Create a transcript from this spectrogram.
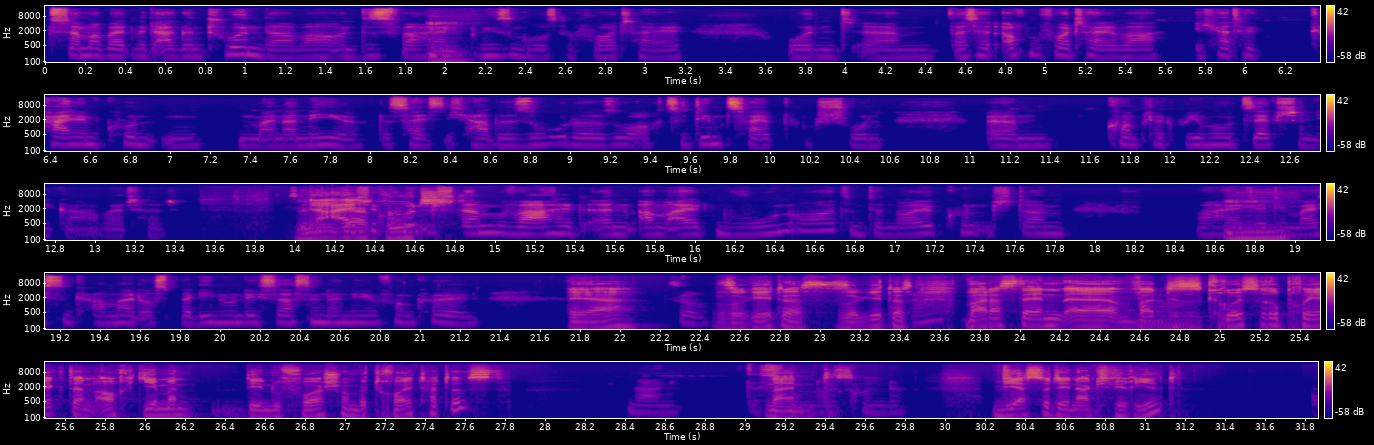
Zusammenarbeit mit Agenturen da war und das war halt mhm. ein riesengroßer Vorteil. Und ähm, was halt auch ein Vorteil war, ich hatte keinen Kunden in meiner Nähe. Das heißt, ich habe so oder so auch zu dem Zeitpunkt schon ähm, komplett remote selbstständig gearbeitet. So der alte gut. Kundenstamm war halt an, am alten Wohnort und der neue Kundenstamm war halt, mhm. ja, die meisten kamen halt aus Berlin und ich saß in der Nähe von Köln. Ja, so, so geht das, so geht das. Ja. War das denn, äh, war ja. dieses größere Projekt dann auch jemand, den du vorher schon betreut hattest? Nein, das Nein, war ein Neukunde. Wie hast du den akquiriert?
